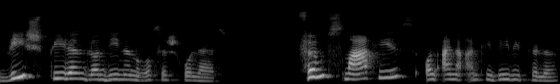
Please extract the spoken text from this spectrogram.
Wie spielen Blondinen russisch Roulette? Fünf Smarties und eine Antibabypille.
